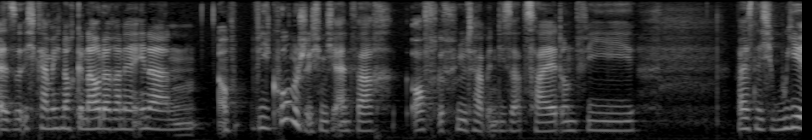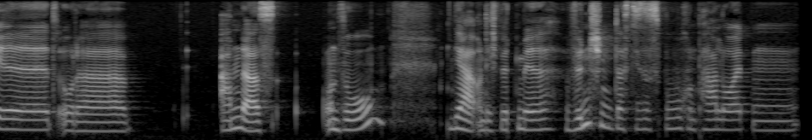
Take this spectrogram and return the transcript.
also ich kann mich noch genau daran erinnern, auf wie komisch ich mich einfach oft gefühlt habe in dieser Zeit und wie, weiß nicht, weird oder anders und so. Ja, und ich würde mir wünschen, dass dieses Buch ein paar Leuten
